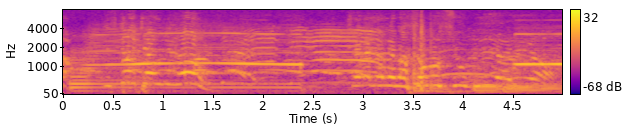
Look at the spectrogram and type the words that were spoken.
Skunk é união! Chega de elevação, vamos se unir aí, ó!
